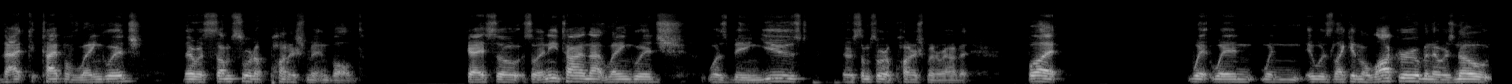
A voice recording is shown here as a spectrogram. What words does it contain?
that type of language there was some sort of punishment involved. Okay, so so anytime that language was being used, there was some sort of punishment around it. But when when when it was like in the locker room and there was no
